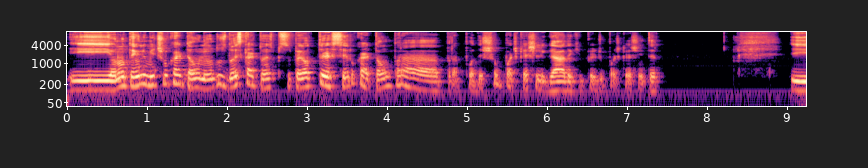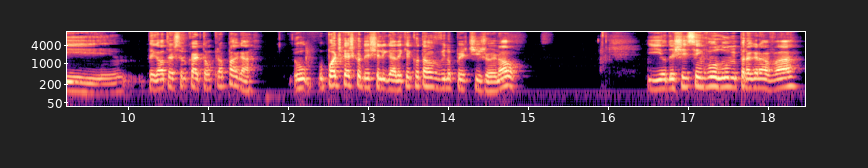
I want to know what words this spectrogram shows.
E eu não tenho limite no cartão, nenhum dos dois cartões. Preciso pegar o terceiro cartão para poder deixar o podcast ligado aqui. Perdi o podcast inteiro. E pegar o terceiro cartão para pagar. O, o podcast que eu deixei ligado aqui é que eu tava ouvindo o Perti Jornal. E eu deixei sem volume para gravar.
